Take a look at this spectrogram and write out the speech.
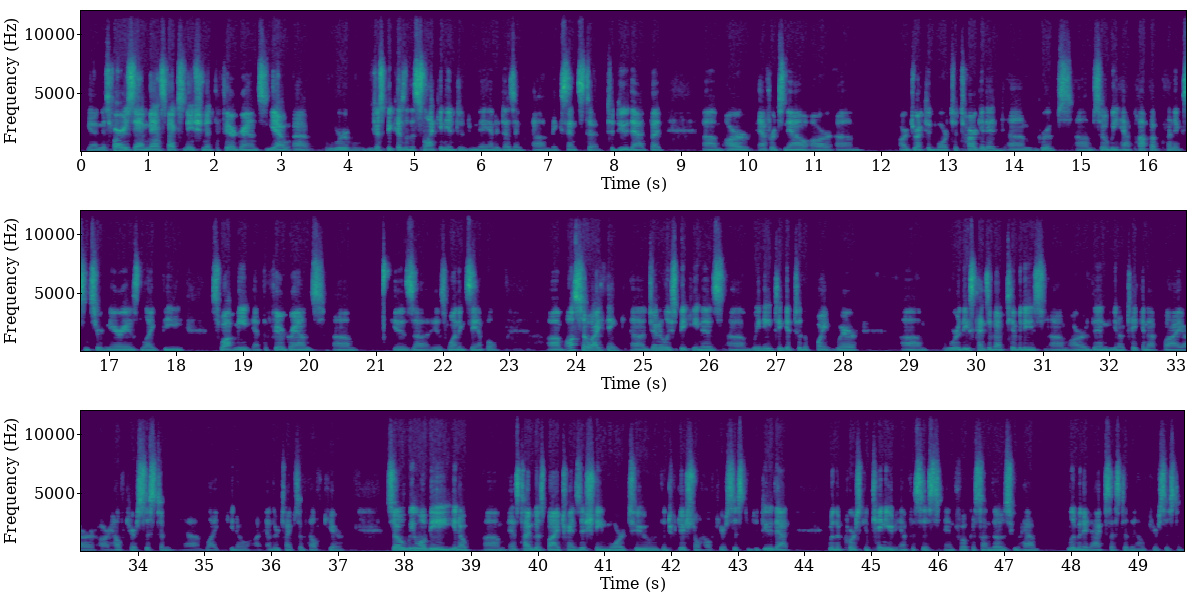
Yeah, and as far as uh, mass vaccination at the fairgrounds, yeah, uh, we're just because of the slackening of demand, it doesn't uh, make sense to to do that. But um, our efforts now are um, are directed more to targeted um, groups. Um, so we have pop-up clinics in certain areas, like the swap meet at the fairgrounds um, is uh, is one example. Um, also, I think uh, generally speaking, is uh, we need to get to the point where um, where these kinds of activities um, are then you know taken up by our, our healthcare system, uh, like you know other types of healthcare. So we will be you know um, as time goes by transitioning more to the traditional healthcare system to do that, with of course continued emphasis and focus on those who have limited access to the healthcare system.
